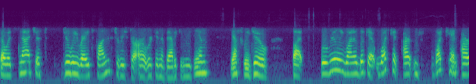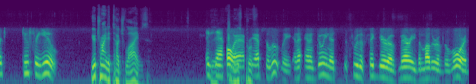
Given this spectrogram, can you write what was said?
So it's not just do we raise funds to restore artwork in the Vatican Museum? Yes, we do, but we really want to look at what can art what can art do for you. You're trying to touch lives. Exactly. Oh, absolutely. And, and doing it through the figure of Mary, the Mother of the Lord,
